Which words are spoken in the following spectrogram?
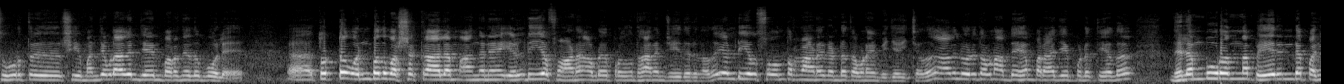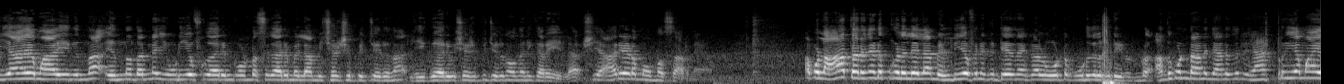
സുഹൃത്ത് ശ്രീ മഞ്ചവിളാകൻ ജയൻ പറഞ്ഞതുപോലെ തൊട്ട് ഒൻപത് വർഷക്കാലം അങ്ങനെ എൽ ഡി എഫ് ആണ് അവിടെ പ്രതിനിധാനം ചെയ്തിരുന്നത്. എൽ ഡി എഫ് സ്വതന്ത്രനാണ് രണ്ട് തവണയും വിജയിച്ചത്. അതിലൊരു തവണ അദ്ദേഹം പരാജയപ്പെടുത്തിയത് നിലമ്പൂർ എന്ന പേരിന്റെ പര്യായമായിരുന്ന എന്ന് തന്നെ യു ഡി എഫുകാരും കോൺഗ്രസ്സുകാരും എല്ലാം വിശേഷിപ്പിച്ചിരുന്ന ലീഗുകാർ വിശേഷിപ്പിച്ചിരുന്നോ എന്ന് എനിക്കറിയില്ല. പക്ഷേ ആര്യയുടെ മുഹമ്മദ് സാറിനെയാണ്. അപ്പോൾ ആ തെരഞ്ഞെടുപ്പുകളിലെല്ലാം എൽ ഡി എഫിന് കിട്ടിയതിനേക്കാൾ വോട്ട് കൂടുതൽ കിട്ടിയിട്ടുണ്ട്. അതുകൊണ്ടാണ് ഞാനിത് രാഷ്ട്രീയമായ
